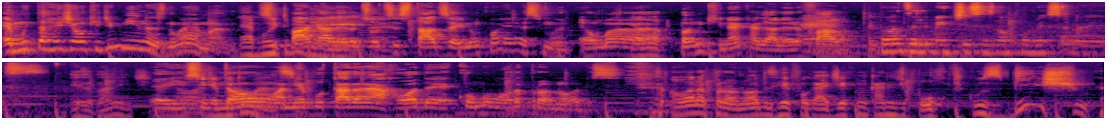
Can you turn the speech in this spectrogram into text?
É muita região aqui de Minas, não é, mano? É muito Se pá, a galera dos é. outros estados aí não conhece, mano. É uma, É uma- punk, né, que a galera É, fala. plantas alimentícias não convencionais. Exatamente. É isso, É muito então massa. a minha botada na roda é como um Ora Pronobis. Hora Pronobis refogadinha com carne de porco. Fica os bichos.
